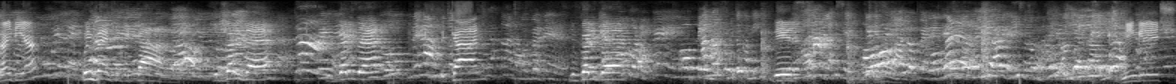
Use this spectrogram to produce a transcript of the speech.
No idea? Who invented the can? You've got it there. You've got it there. The can. You've got it there. This. In English.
